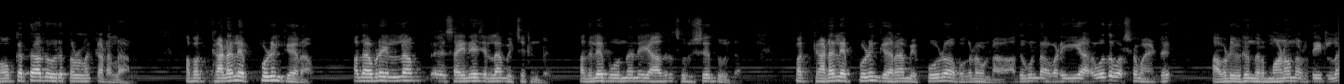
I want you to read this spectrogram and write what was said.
നോക്കത്താ ദൂരത്തുള്ള കടലാണ്. അപ്പോൾ കടൽ എപ്പോഴും കയറാം അത് അവിടെ എല്ലാം സൈനേജ് എല്ലാം വെച്ചിട്ടുണ്ട്. അതിലേ പോകുന്നതിന് യാതൊരു സുരക്ഷിതത്വമില്ല അപ്പം കടൽ എപ്പോഴും കയറാം എപ്പോഴും അപകടം ഉണ്ടാകും. അതുകൊണ്ട് അവിടെ ഈ അറുപത് വർഷമായിട്ട് അവിടെ ഒരു നിർമ്മാണം നടത്തിയിട്ടുള്ള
